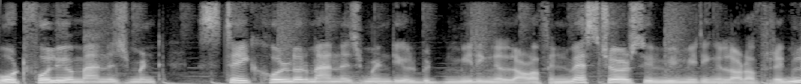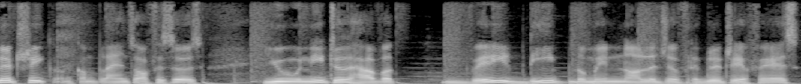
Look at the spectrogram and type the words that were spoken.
portfolio management, stakeholder management. You'll be meeting a lot of investors, you'll be meeting a lot of regulatory compliance officers. You need to have a very deep domain knowledge of regulatory affairs.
